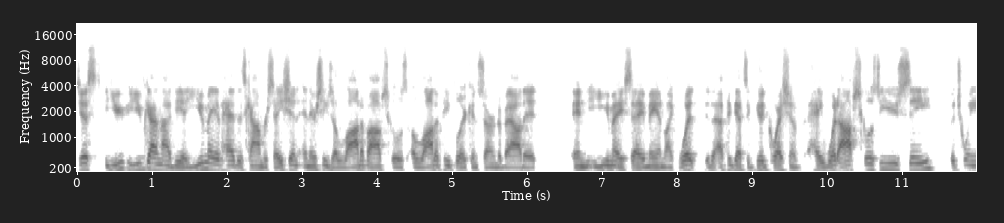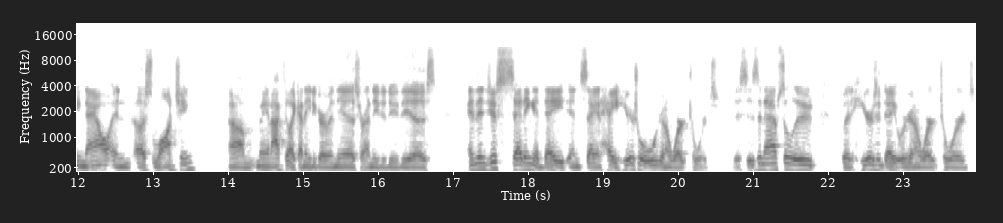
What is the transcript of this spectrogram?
Just you you've got an idea. You may have had this conversation, and there seems a lot of obstacles. A lot of people are concerned about it, and you may say, "Man, like what?" I think that's a good question. Of hey, what obstacles do you see between now and us launching? Um, man, I feel like I need to grow in this, or I need to do this and then just setting a date and saying, hey, here's what we're going to work towards. This isn't absolute, but here's a date we're going to work towards.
